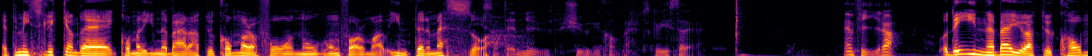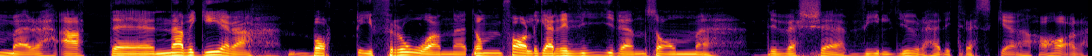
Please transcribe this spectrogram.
Ett misslyckande kommer innebära att du kommer att få någon form av intermezzo. Så att det är nu 20 kommer. Ska vi gissa det? En fyra. Och det innebär ju att du kommer att eh, navigera bort ifrån de farliga reviren som diverse vilddjur här i träsket har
